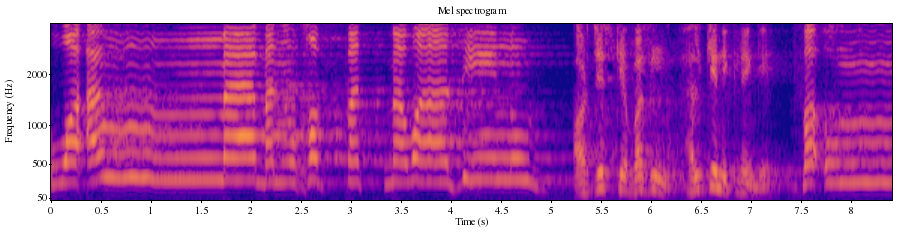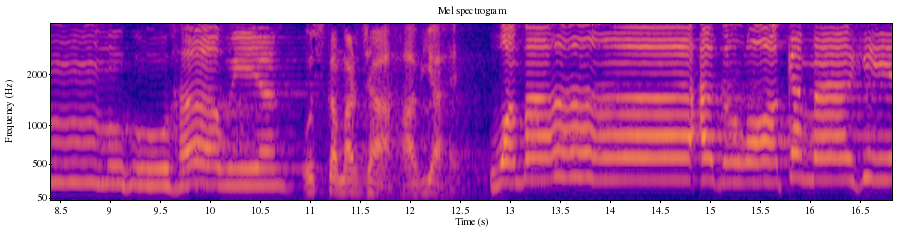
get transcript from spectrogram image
وأما من خفت موازينه۔ اور جس کے وزن ہلکے نکلیں گے۔ فأمه هاوية اس کا مرجع حاویہ ہے۔ وما أدراك ما هي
